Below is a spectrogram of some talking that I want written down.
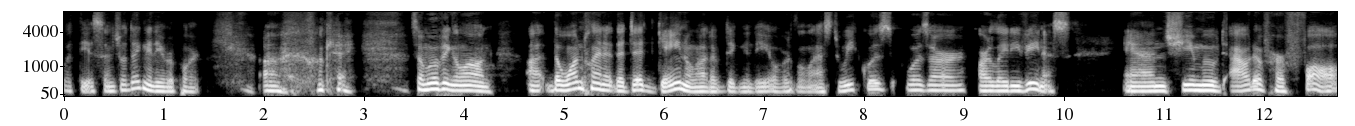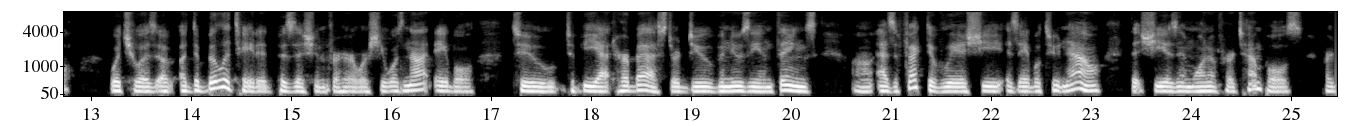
with the Essential Dignity Report. Uh, okay, so moving along, uh, the one planet that did gain a lot of dignity over the last week was was our Our Lady Venus, and she moved out of her fall which was a, a debilitated position for her, where she was not able to to be at her best or do Venusian things uh, as effectively as she is able to now that she is in one of her temples, her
